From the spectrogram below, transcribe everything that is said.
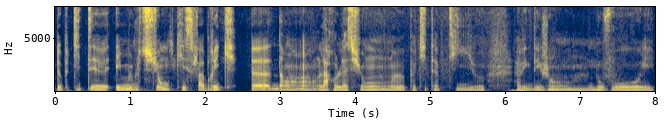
de petite euh, émulsion qui se fabrique euh, dans la relation petit à petit avec des gens nouveaux et,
